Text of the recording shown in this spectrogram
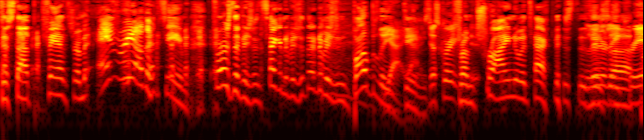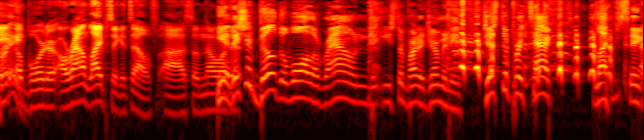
to stop fans from every other team, first division, second division, third division, league Yeah, yeah. Just create- from trying to attack this. this Literally uh, create parade. a border around Leipzig itself. Uh, so no. Yeah, other- they should build a wall around the eastern part of Germany just to protect Leipzig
